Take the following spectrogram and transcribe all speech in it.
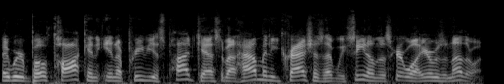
and we were both talking in a previous podcast about how many crashes have we seen on this curve. Well, here was another one.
